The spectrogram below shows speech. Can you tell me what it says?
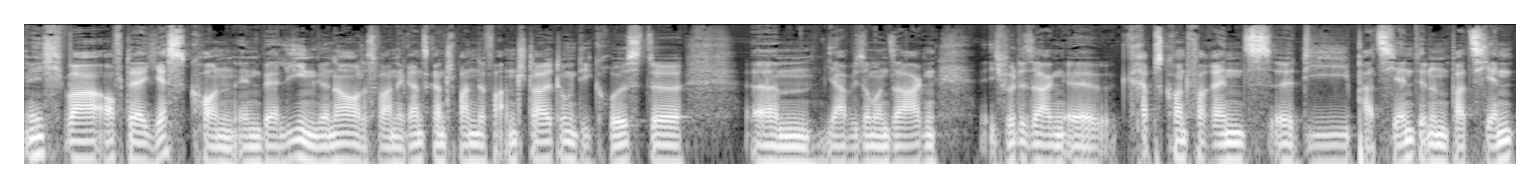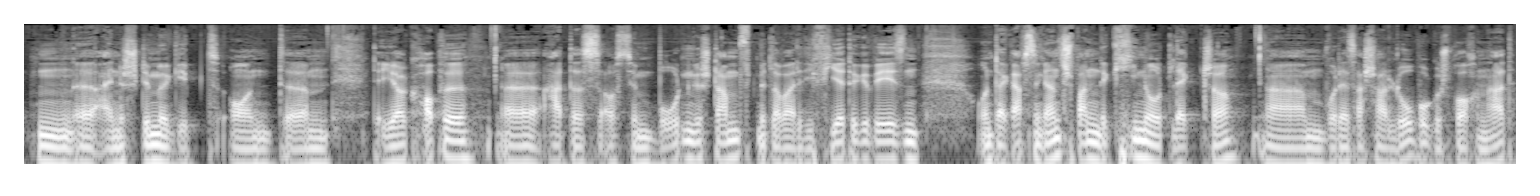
ich war auf der YesCon in Berlin, genau. Das war eine ganz, ganz spannende Veranstaltung. Die größte, ähm, ja, wie soll man sagen, ich würde sagen, äh, Krebskonferenz, äh, die Patientinnen und Patienten äh, eine Stimme gibt. Und ähm, der Jörg Hoppe äh, hat das aus dem Boden gestampft, mittlerweile die vierte gewesen. Und da gab es eine ganz spannende Keynote-Lecture, ähm, wo der Sascha Lobo gesprochen hat.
